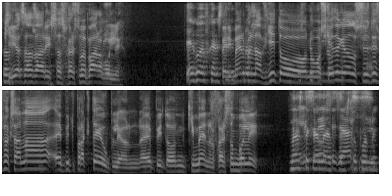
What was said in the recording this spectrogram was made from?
Κυρία Τσανδάρη, σας ευχαριστούμε πάρα πολύ. Εγώ ευχαριστώ. Περιμένουμε να βγει το νομοσχέδιο για να το συζητήσουμε ξανά επί του πρακτέου πλέον, επί των κειμένων. Ευχαριστούμε πολύ. Να είστε καλά, ευχαριστώ πολύ.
